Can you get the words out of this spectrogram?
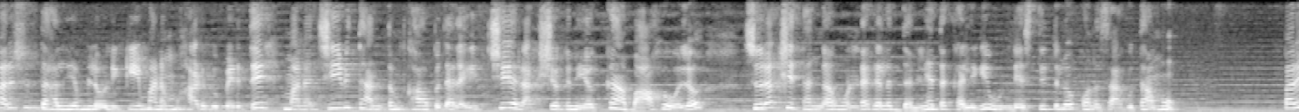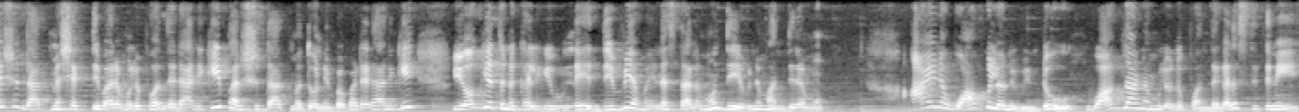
పరిశుద్ధాలయంలోనికి మనం అడుగు పెడితే మన జీవితాంతం కాపుదల ఇచ్చే రక్షకుని యొక్క బాహువులో సురక్షితంగా ఉండగల ధన్యత కలిగి ఉండే స్థితిలో కొనసాగుతాము. పరిశుద్ధాత్మ శక్తి వరములు పొందడానికి పరిశుద్ధాత్మతో నింపబడడానికి యోగ్యతను కలిగి ఉండే దివ్యమైన స్థలము దేవుని మందిరము. ఆయన వాక్కులను వింటూ వాగ్దానములను పొందగల స్థితిని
